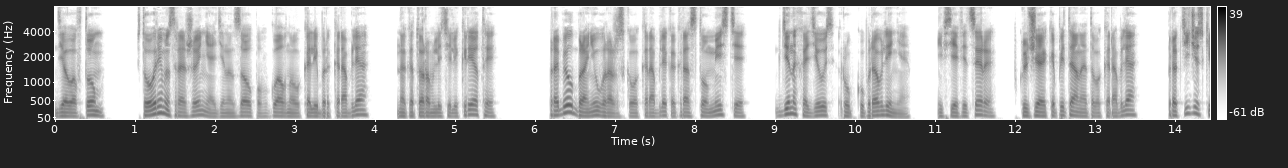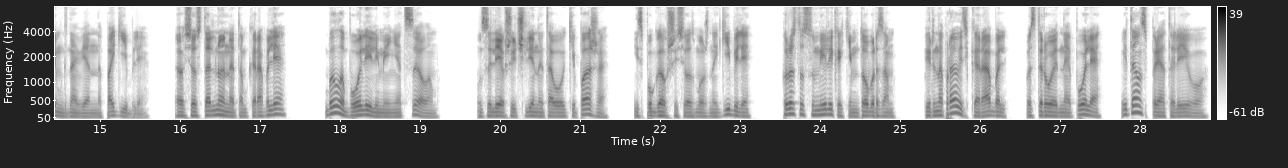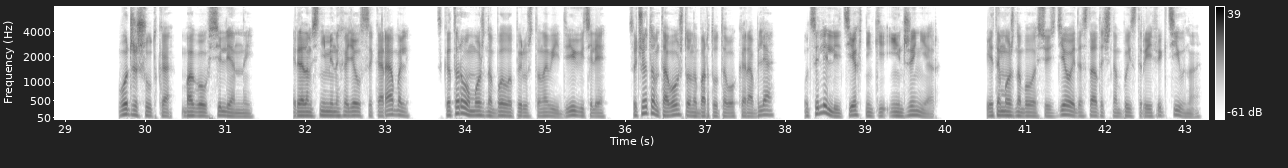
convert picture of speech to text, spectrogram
Дело в том, что во время сражения один из залпов главного калибра корабля, на котором летели креты, пробил броню вражеского корабля как раз в том месте, где находилась рубка управления, и все офицеры, включая капитана этого корабля, практически мгновенно погибли. А все остальное на этом корабле было более или менее целым. Уцелевшие члены того экипажа, испугавшись возможной гибели, просто сумели каким-то образом перенаправить корабль в астероидное поле и там спрятали его. Вот же шутка богов Вселенной. Рядом с ними находился корабль, с которого можно было переустановить двигатели, с учетом того, что на борту того корабля уцелели техники и инженер. И это можно было все сделать достаточно быстро и эффективно.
